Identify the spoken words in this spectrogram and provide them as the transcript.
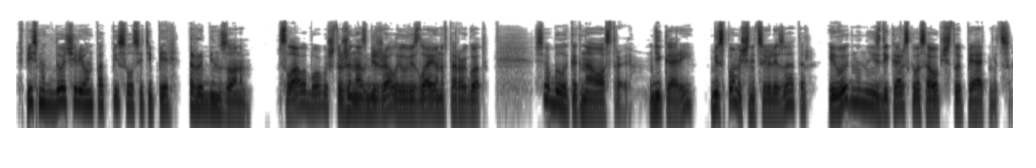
В письмах к дочери он подписывался теперь Робинзоном, Слава богу, что жена сбежала и увезла ее на второй год. Все было как на острове. Дикари, беспомощный цивилизатор и выгнанный из дикарского сообщества пятница,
